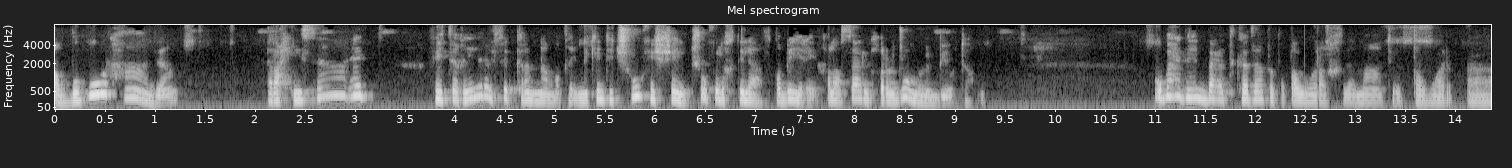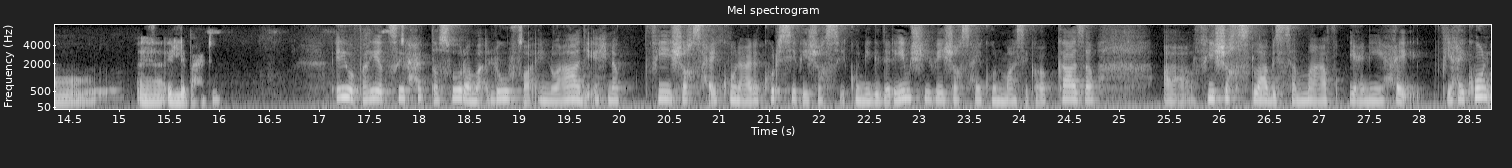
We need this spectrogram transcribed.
الظهور هذا راح يساعد في تغيير الفكر النمطي إنك أنت تشوفي الشيء تشوفي الاختلاف طبيعي خلاص صاروا يخرجوهم من بيوتهم. وبعدين بعد كذا تتطور الخدمات ويتطور آه آه اللي بعده. أيوه فهي تصير حتى صورة مألوفة إنه عادي إحنا في شخص حيكون على كرسي في شخص يكون يقدر يمشي في شخص حيكون ماسك عكازة آه في شخص لابس سماعة يعني حي في حيكون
